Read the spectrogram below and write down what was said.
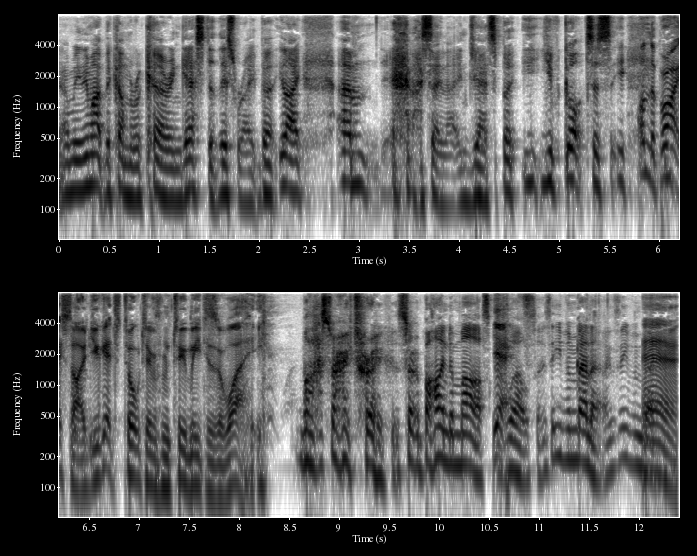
I mean, he might become a recurring guest at this rate, but like, um, I say that in jest, but you've got to see. On the bright side, you get to talk to him from two meters away. Well, that's very true. So behind a mask yes. as well, so it's even better. It's even better. Yeah.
